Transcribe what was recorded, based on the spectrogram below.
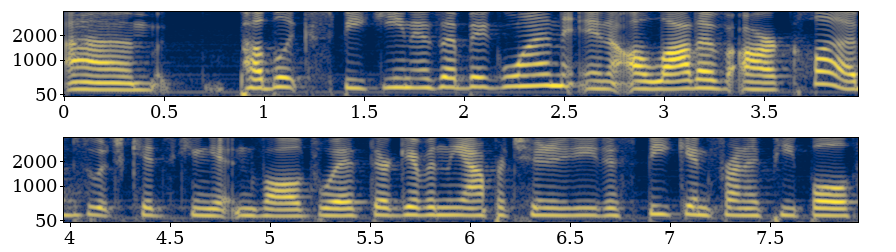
Um, Public speaking is a big one. In a lot of our clubs, which kids can get involved with, they're given the opportunity to speak in front of people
